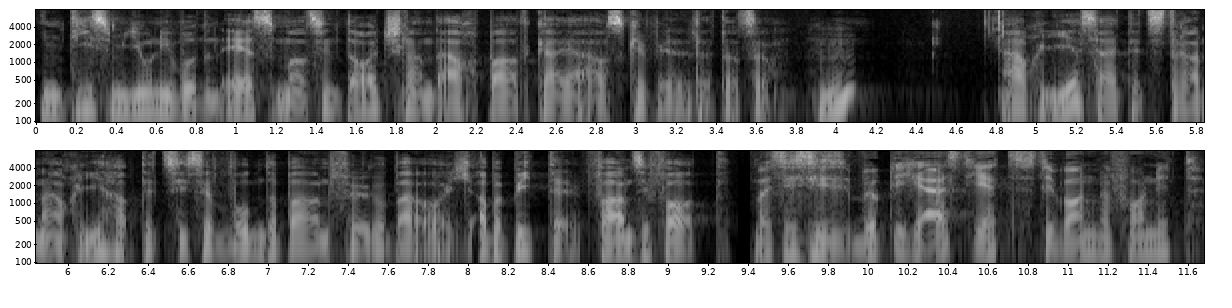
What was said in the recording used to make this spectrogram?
In diesem Juni wurden erstmals in Deutschland auch Bartgeier ausgebildet. Also, hm? Auch ihr seid jetzt dran, auch ihr habt jetzt diese wunderbaren Vögel bei euch. Aber bitte, fahren Sie fort. Was ist sie wirklich erst jetzt? Die waren davor nicht?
